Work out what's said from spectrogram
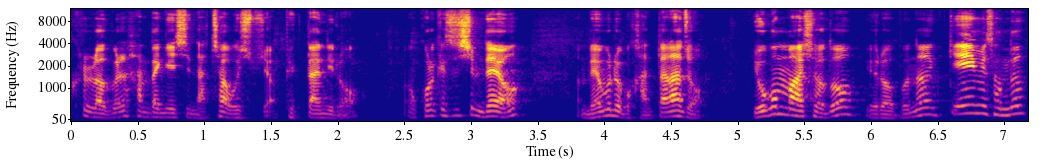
클럭을 한 단계씩 낮춰보십시오. 100단위로. 어, 그렇게 쓰시면 돼요. 메모리 뭐 간단하죠. 요것만 하셔도 여러분은 게임의 성능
